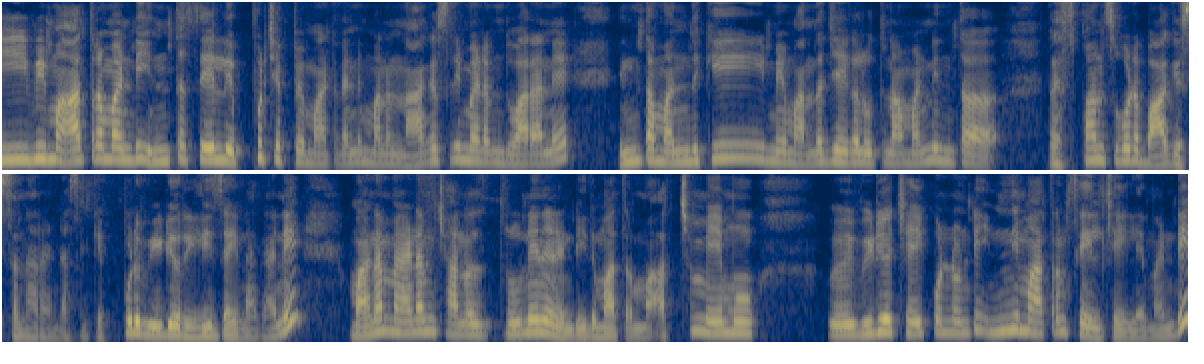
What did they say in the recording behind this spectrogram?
ఇవి మాత్రం అండి ఇంత సేల్ ఎప్పుడు చెప్పే మాటనండి మన నాగశ్రీ మేడం ద్వారానే ఇంతమందికి మేము అందజేయగలుగుతున్నామండి. ఇంత రెస్పాన్స్ కూడా బాగా ఇస్తున్నారండి. అసలు ఎప్పుడు వీడియో రిలీజ్ అయినా కానీ మన మేడం ఛానల్ త్రూనేనండి ఇది మాత్రం అచ్చం మేము వీడియో చేయకుండా ఉంటే ఇన్ని మాత్రం సేల్ చేయలేమండి.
